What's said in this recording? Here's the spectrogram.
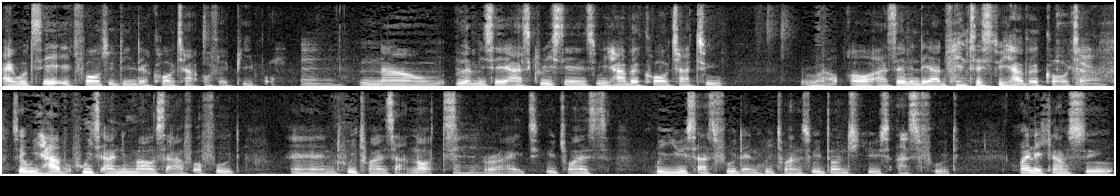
I would say it falls within the culture of a people. Mm. Now, let me say, as Christians, we have a culture too. Well, or as Seventh day Adventists, we have a culture. Yeah. So we have which animals are for food and which ones are not, Mhm. right? Which ones we use as food and which ones we don't use as food. When it comes to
